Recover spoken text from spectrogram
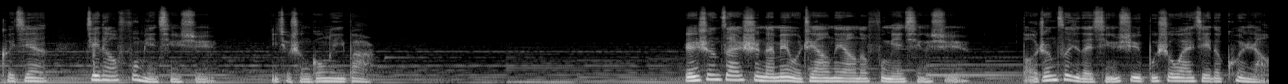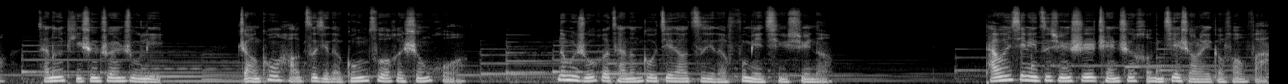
可见戒掉负面情绪，你就成功了一半。人生在世，难免有这样那样的负面情绪，保证自己的情绪不受外界的困扰，才能提升专注力，掌控好自己的工作和生活。那么，如何才能够戒掉自己的负面情绪呢？台湾心理咨询师陈志恒介绍了一个方法，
